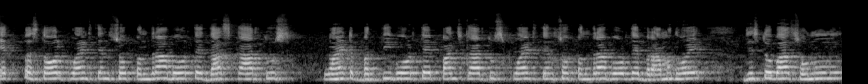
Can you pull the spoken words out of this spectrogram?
ਇੱਕ ਪਿਸਤੌਲ, ਪੁਆਇੰਟ 315 ਬੋਰ ਤੇ 10 ਕਾਰਤੂਸ 32 ਬੋਰ ਤੇ 5 ਕਾਰਤੂਸ, ਪੁਆਇੰਟ 315 ਬੋਰ ਦੇ ਬਰਾਮਦ ਹੋਏ, ਜਿਸ ਤੋਂ ਬਾਅਦ ਸੋਨੂ ਨੂੰ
